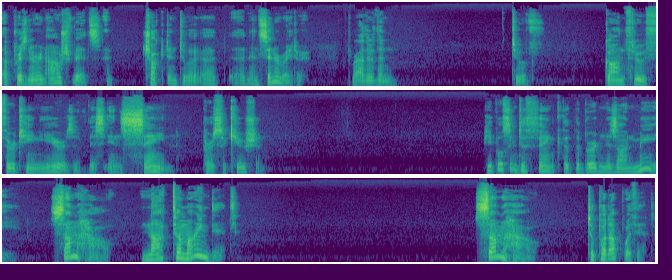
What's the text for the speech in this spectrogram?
a prisoner in Auschwitz and chucked into a, a, an incinerator rather than to have gone through 13 years of this insane persecution. People seem to think that the burden is on me somehow not to mind it. Somehow to put up with it.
